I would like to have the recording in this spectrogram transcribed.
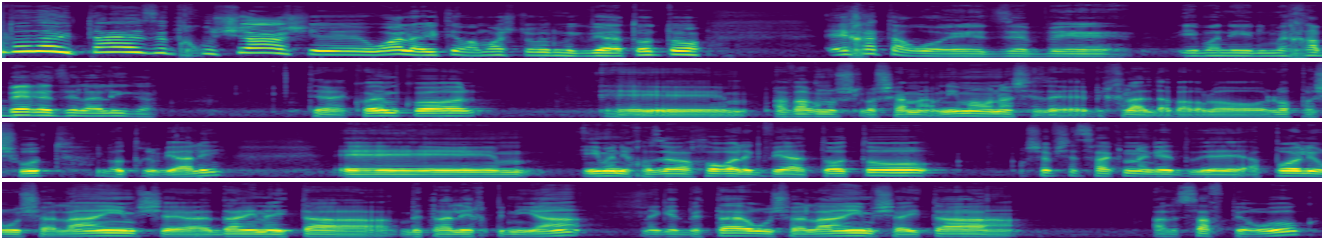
אתה יודע, הייתה איזו תחושה שוואלה, הייתי ממש טוב בגביע הטוטו. איך אתה רואה את זה, ב... אם אני מחבר את זה לליגה? תראה, קודם כל, אה, עברנו שלושה מאמנים העונה, שזה בכלל דבר לא, לא פשוט, לא טריוויאלי. אה, אם אני חוזר אחורה לגביע הטוטו, אני חושב ששחקנו נגד אה, הפועל ירושלים, שעדיין הייתה בתהליך בנייה, נגד בית"ר ירושלים, שהייתה על סף פירוק.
